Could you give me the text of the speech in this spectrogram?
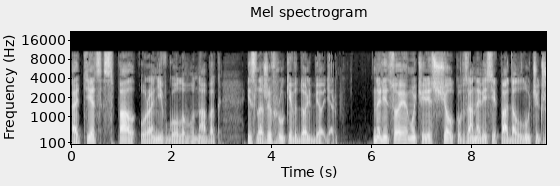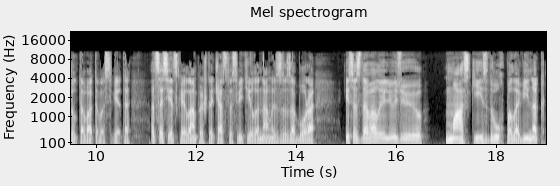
Отец спал, уронив голову на бок и сложив руки вдоль бедер. На лицо ему через щелку в занавесе падал лучик желтоватого света от соседской лампы, что часто светила нам из-за забора, и создавал иллюзию маски из двух половинок,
